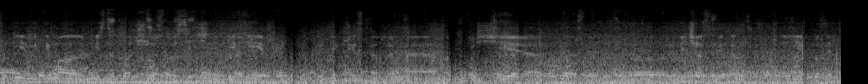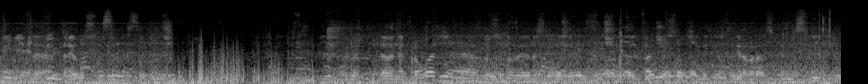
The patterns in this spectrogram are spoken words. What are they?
подіям, які мали місце 26 січня, які, площі е, під час мітингу є потерпілі, це три особи. Провадження, досудове розслідування міськвідділу.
